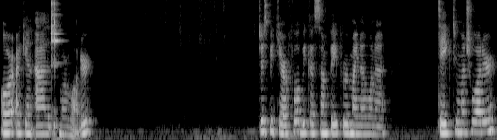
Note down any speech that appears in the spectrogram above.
or I can add a bit more water. Just be careful because some paper might not want to take too much water.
